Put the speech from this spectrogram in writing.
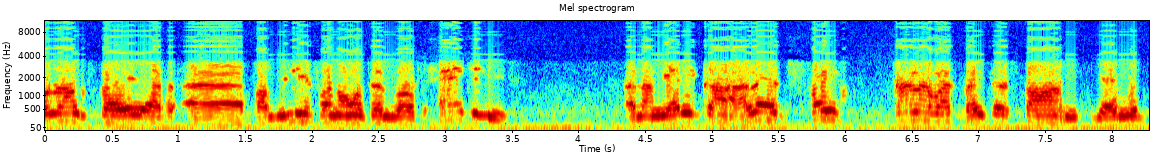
onlangs by 'n uh, uh, familie van ons in Los Angeles. In Amerika, hulle het vyf kanne wat buite staan. Jy moet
